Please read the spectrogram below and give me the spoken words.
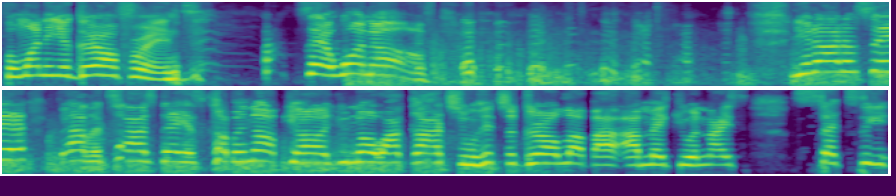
for one of your girlfriends. said one of. you know what I'm saying? Valentine's Day is coming up, y'all. You know I got you. Hit your girl up. I, I make you a nice, sexy,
